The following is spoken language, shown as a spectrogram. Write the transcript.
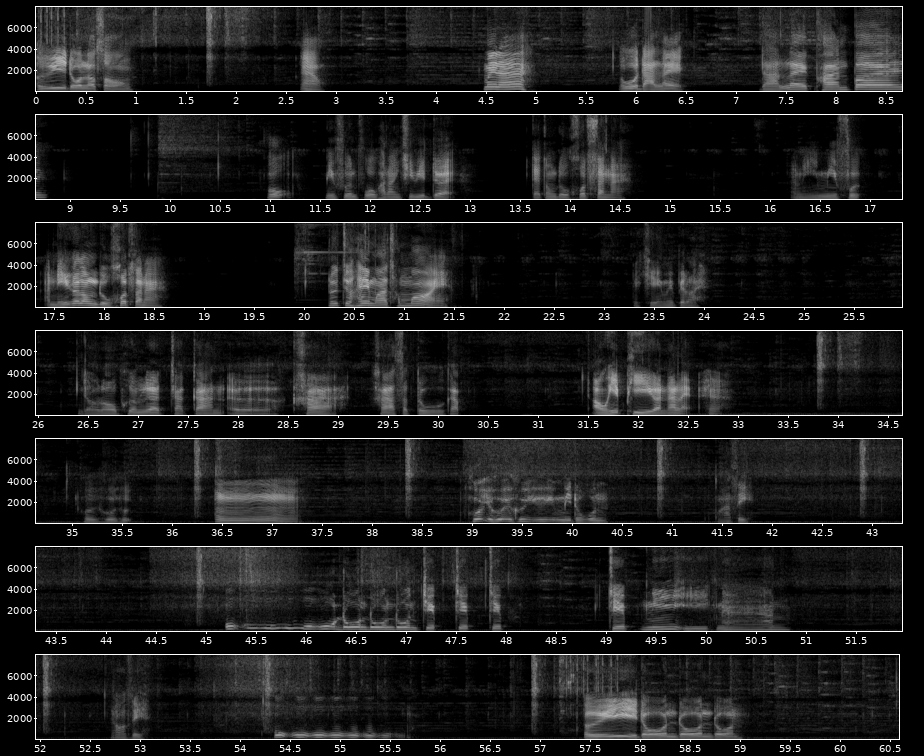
เอ้ยโดนแล้วสองอ้าว ไม่นะ โอ้ด่านแรก ด่านแรกผ่านไป โอ้มีฟื้นฟูพลังชีวิตด้วย แต่ต้องดูโฆษณา อันนี้มีฝึก อันนี้ก็ต้องดูโฆษณาแล้วจะให้มาทำไม โอเคไม่เป็นไร เดี๋ยวเราเพิ่มเลือดจากการเอ่อฆ่าฆ่าศัตรูกับ เอา HP ก่อนนั่นแหละเออเฮ้ยเฮ้ยเฮ้ยอืมเฮ้ยเฮ้ยเฮ้ยเฮ้ยม่โดนมาสิโอ้โอโอโอโอโดนโดนโดนเจ็บเจ็บเจ็บเจ็บนี่อีกนาน เอาสิอู้อู้อู้อู้อู้อู้เอ้ยโดนโดนโดน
